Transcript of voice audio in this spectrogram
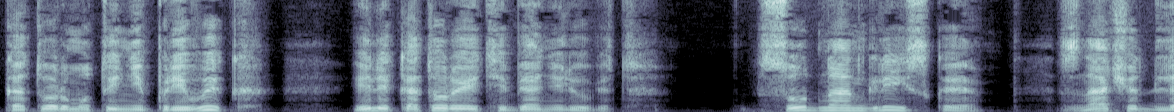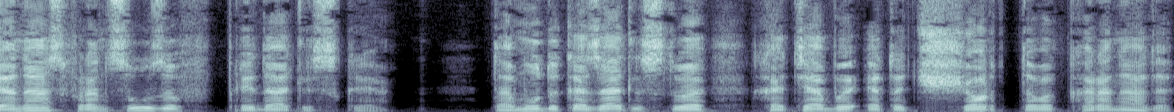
к которому ты не привык или которое тебя не любит. Судно английское, значит, для нас, французов, предательское. Тому доказательство хотя бы эта чертова коронада.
